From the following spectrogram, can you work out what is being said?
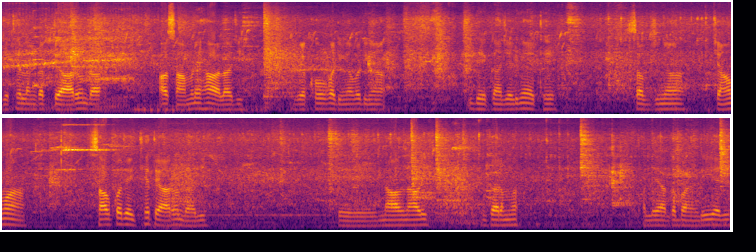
ਜਿੱਥੇ ਲੰਗਰ ਤਿਆਰ ਹੁੰਦਾ ਆ ਸਾਹਮਣੇ ਹਾਲ ਆ ਜੀ। ਵੇਖੋ ਵੱਡੀਆਂ ਵੱਡੀਆਂ ਦੇਗਾਂ ਜਿਹੜੀਆਂ ਇੱਥੇ, ਸਬਜ਼ੀਆਂ ਚਾਹਾਂ ਸਭ ਕੁਝ ਇੱਥੇ ਤਿਆਰ ਹੁੰਦਾ ਜੀ। ਤੇ ਨਾਲ ਨਾਲ ਹੀ ਗਰਮ ਥੱਲੇ ਅੱਗ ਬਣਦੀ ਹੈ ਜੀ।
